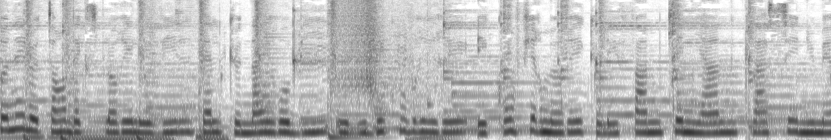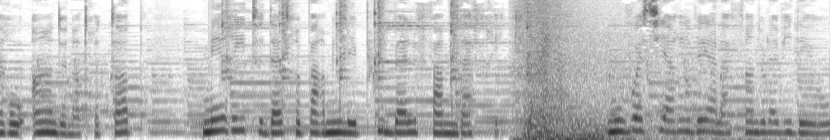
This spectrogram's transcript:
Prenez le temps d'explorer les villes telles que Nairobi et vous découvrirez et confirmerez que les femmes kenyanes classées numéro 1 de notre top méritent d'être parmi les plus belles femmes d'Afrique. Nous voici arrivés à la fin de la vidéo.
